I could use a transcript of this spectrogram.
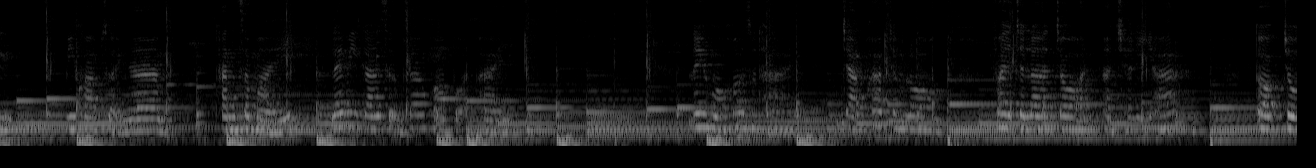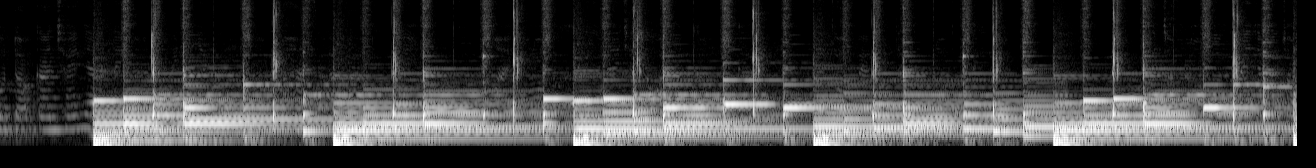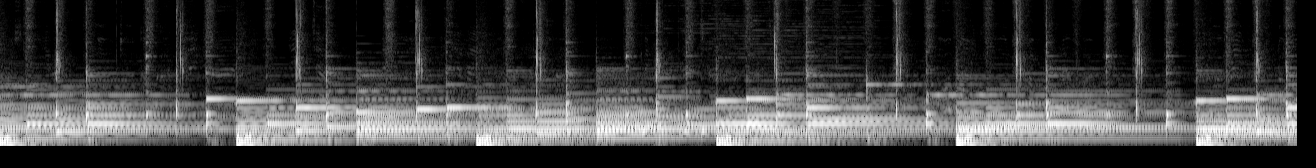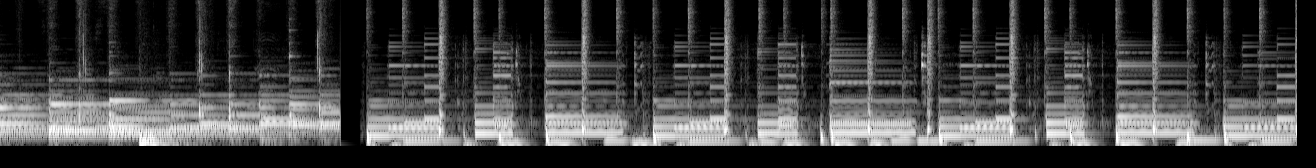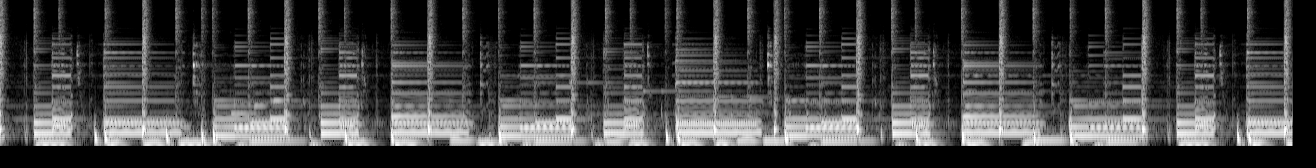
มีความสวยงาม ทันสมัย และมีการเสริมสร้างความปลอดภัย ในหัวข้อสุดท้าย จากภาพจำลอง ไฟจราจร อัจฉริยะ ตอบโจทย์ต่อการใช้งานใน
